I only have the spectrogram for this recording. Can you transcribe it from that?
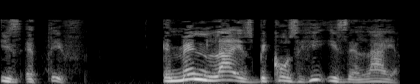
is a thief. A man lies because he is a liar.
